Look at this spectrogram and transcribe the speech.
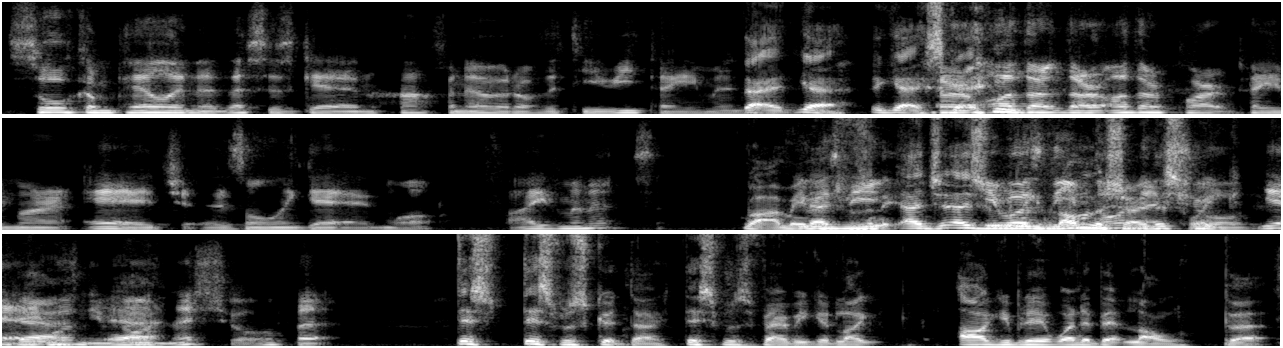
So compelling that this is getting half an hour of the TV time, and Yeah, yeah, yeah. Their getting, other their other part timer Edge is only getting what five minutes. well, I mean, he Edge wasn't wasn't, Edge, Edge He wasn't even on the even show this show. week. Yeah, he wasn't even yeah. on this show, but this this was good though. This was very good. Like arguably it went a bit long, but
